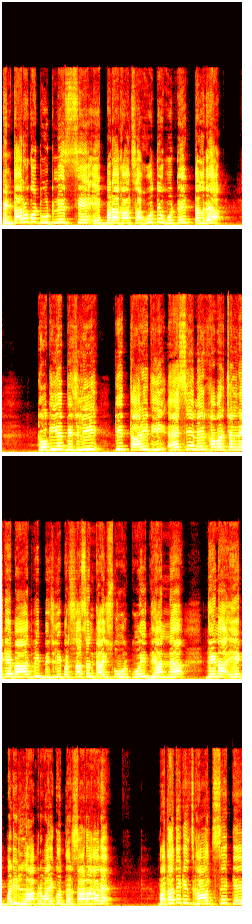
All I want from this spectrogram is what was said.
इन तारों को टूटने से एक बड़ा हादसा होते होते टल गया, क्योंकि ये बिजली की तारें थी। ऐसे में खबर चलने के बाद भी बिजली प्रशासन का इसको और कोई ध्यान न देना एक बड़ी लापरवाही को दर्शा रहा है। बता दें कि इस हादसे के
